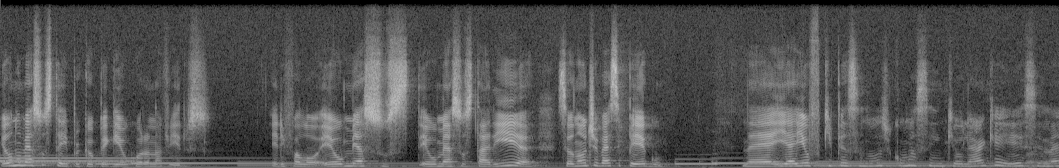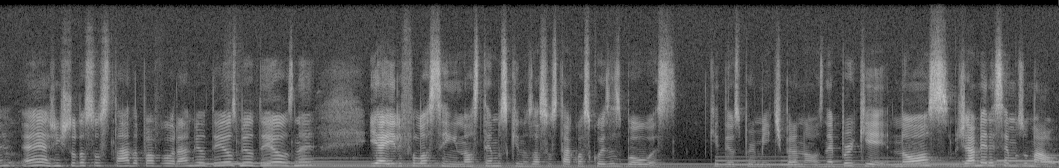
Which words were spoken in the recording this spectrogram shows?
eu não me assustei porque eu peguei o coronavírus. Ele falou: eu me, assust, eu me assustaria se eu não tivesse pego. Né? E aí eu fiquei pensando, como assim? Que olhar que é esse, né? É, a gente toda assustada, apavorada, meu Deus, meu Deus, né? E aí ele falou assim: nós temos que nos assustar com as coisas boas que Deus permite para nós, né? Porque nós já merecemos o mal.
